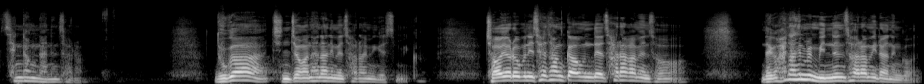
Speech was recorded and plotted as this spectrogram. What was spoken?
생각나는 사람. 누가 진정한 하나님의 사람이겠습니까? 저 여러분이 세상 가운데 살아가면서 내가 하나님을 믿는 사람이라는 것,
